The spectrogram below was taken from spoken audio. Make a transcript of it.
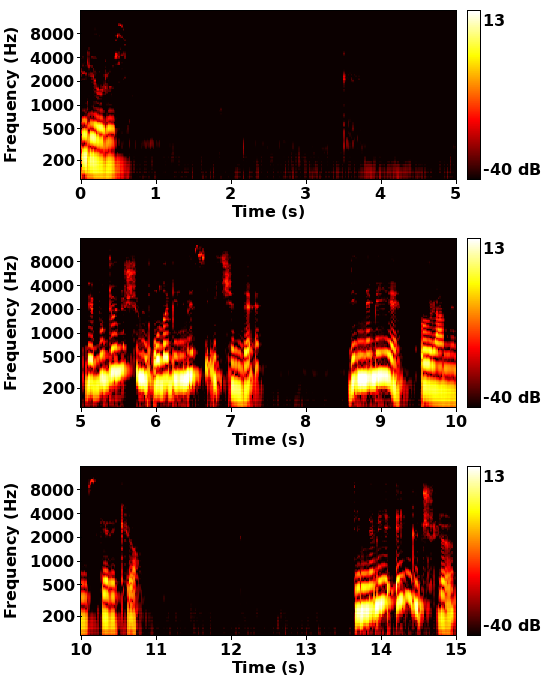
biliyoruz. Ve bu dönüşümün olabilmesi için de dinlemeyi öğrenmemiz gerekiyor. Dinlemeyi en güçlü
